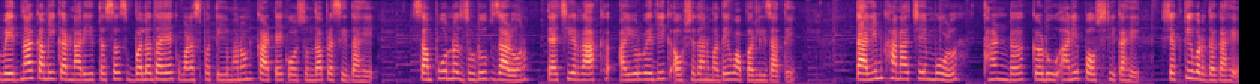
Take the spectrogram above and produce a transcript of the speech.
वेदना कमी करणारी तसंच बलदायक वनस्पती म्हणून काटे कोळसुंदा प्रसिद्ध आहे. संपूर्ण झुडूप जाळून त्याची राख आयुर्वेदिक औषधांमध्ये वापरली जाते. तालीमखानाचे मूळ थंड कडू आणि पौष्टिक आहे. शक्तिवर्धक आहे.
